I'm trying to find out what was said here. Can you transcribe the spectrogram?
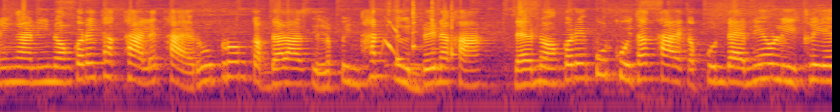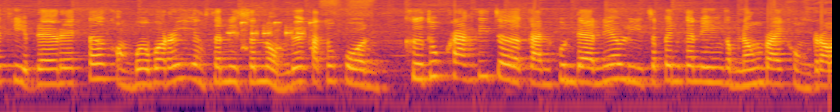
ในงานนี้น้องก็ได้ทักทายและถ่ายรูปร่วมกับดาราศิลปินท่านอื่นด้วยนะคะ แล้วน้องก็ได้พูดคุยทักทายกับคุณแดเนียลลีครีเอทีฟดีเรคเตอร์ของเบอร์เบอรี่อย่างสนิทสนมด้วยค่ะทุกคน คือทุกครั้งที่เจอกันคุณแดเนียลลีจะเป็นกันเองกับน้องไบรท์ของเรา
